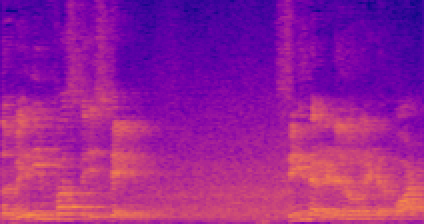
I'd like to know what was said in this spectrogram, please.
the very first step, see that the denominator part.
